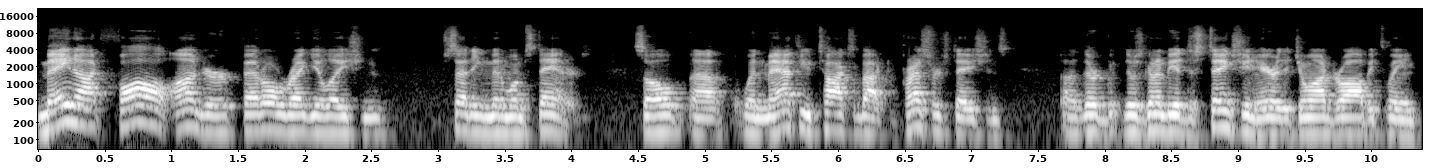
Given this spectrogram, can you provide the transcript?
may not fall under federal regulation setting minimum standards. So uh, when Matthew talks about compressor stations, uh, there, there's going to be a distinction here that you want to draw between,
